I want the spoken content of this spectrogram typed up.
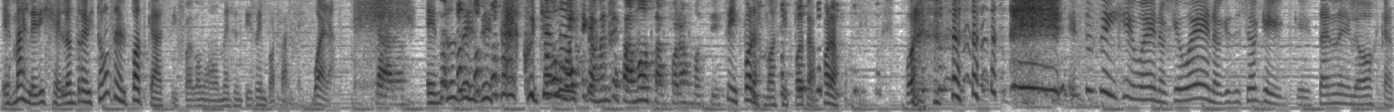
Es más, le dije, lo entrevistamos en el podcast y fue como, me sentí re importante. Bueno, Claro. entonces está escuchando. Somos básicamente famosas por osmosis. Sí, por osmosis, por, por osmosis. Por- Entonces dije, bueno, qué bueno, qué sé yo, que, que está en el Oscar.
